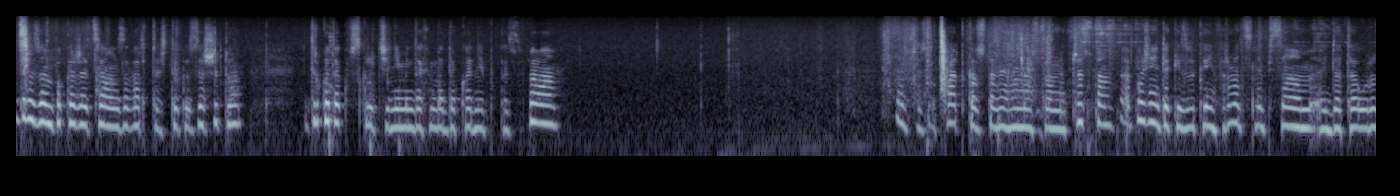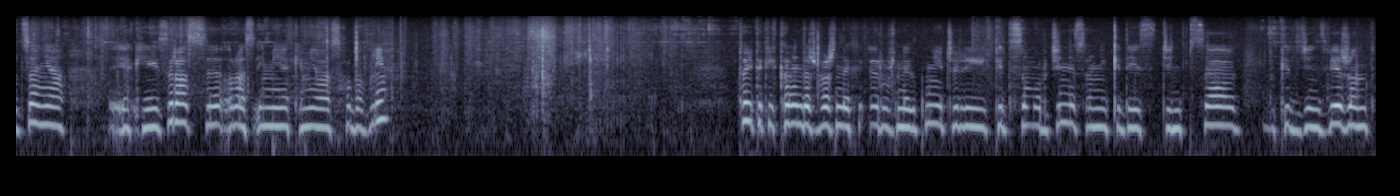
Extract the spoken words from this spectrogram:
I Teraz Wam pokażę całą zawartość tego zeszytu. Tylko tak w skrócie, nie będę chyba dokładnie pokazywała. No, to jest okładka zostawiona na stronę czystą, a później takie zwykłe informacje napisałam data urodzenia, jakiej jest rasy oraz imię jakie miała z hodowli. I taki kalendarz ważnych różnych dni, czyli kiedy są urodziny Soni, kiedy jest dzień psa, kiedy dzień zwierząt,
